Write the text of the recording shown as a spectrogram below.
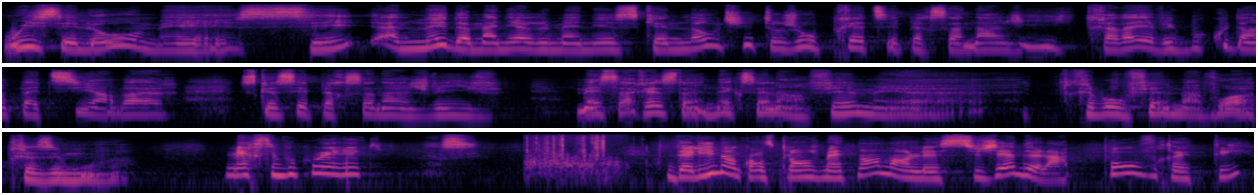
Oui, c'est lourd, mais c'est amené de manière humaniste. Ken Loach est toujours près de ses personnages. Il travaille avec beaucoup d'empathie envers ce que ses personnages vivent. Mais ça reste un excellent film et euh, un très beau film à voir, très émouvant. Merci beaucoup, Eric. Merci. Dolly, donc on se plonge maintenant dans le sujet de la pauvreté.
